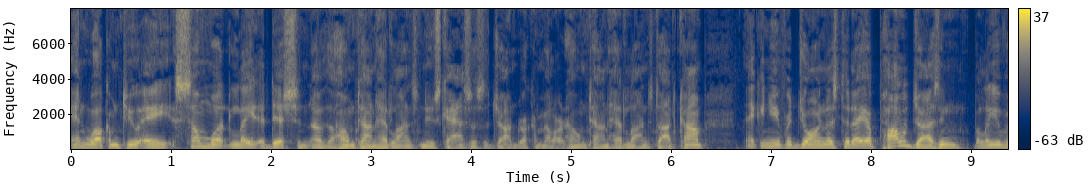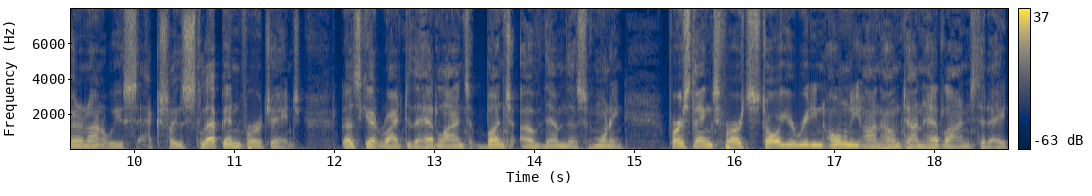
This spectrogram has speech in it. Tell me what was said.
and welcome to a somewhat late edition of the Hometown Headlines newscast. This is John Druckenmiller at hometownheadlines.com. Thanking you for joining us today. Apologizing, believe it or not, we actually slept in for a change. Let's get right to the headlines, a bunch of them this morning. First things first, story you're reading only on Hometown Headlines today.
